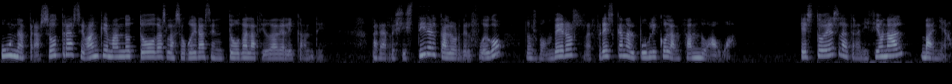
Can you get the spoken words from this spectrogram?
Una tras otra se van quemando todas las hogueras en toda la ciudad de Alicante. Para resistir el calor del fuego, los bomberos refrescan al público lanzando agua. Esto es la tradicional baña.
